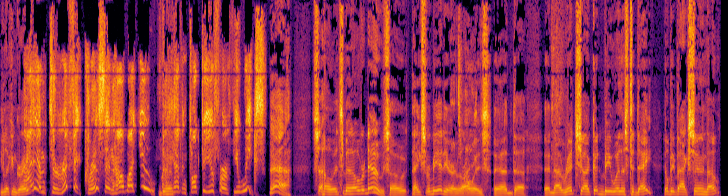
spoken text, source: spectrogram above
You looking great? I am terrific, Chris. And how about you? Doing... I haven't talked to you for a few weeks. Yeah. So it's been overdue. So thanks for being here That's as right. always. And uh, and uh, Rich uh, couldn't be with us today. He'll be back soon, though.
